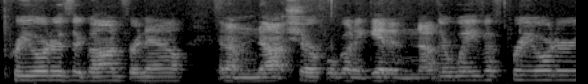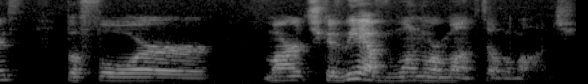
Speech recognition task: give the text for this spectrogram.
pre orders are gone for now, and I'm not sure if we're going to get another wave of pre orders before March, because we have one more month till the launch.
